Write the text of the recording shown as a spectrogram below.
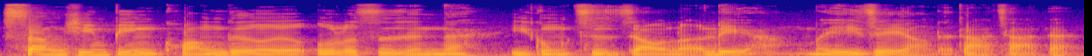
丧心病狂的俄罗斯人呢，一共制造了两枚这样的大炸弹，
